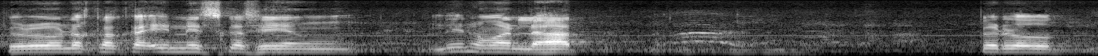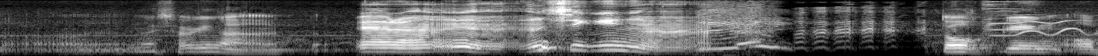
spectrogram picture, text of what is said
Pero nakakainis kasi yung, hindi naman lahat. Pero, uh, sabi nga, Pero, eh, sige nga. talking of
